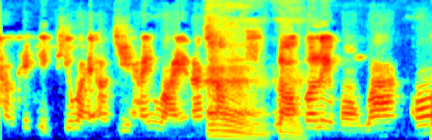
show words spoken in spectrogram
ทางเทคนิคที่ YLG ให้ไว้นะครับอ่าเราก็เลยมองว่าก็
